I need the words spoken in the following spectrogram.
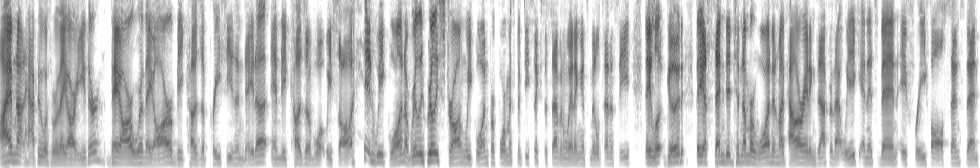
I am not happy with where they are either. They are where they are because of preseason data and because of what we saw in week one, a really, really strong week one performance, 56 to 7 win against Middle Tennessee. They look good. They ascended to number one in my power ratings after that week, and it's been a free fall since then.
